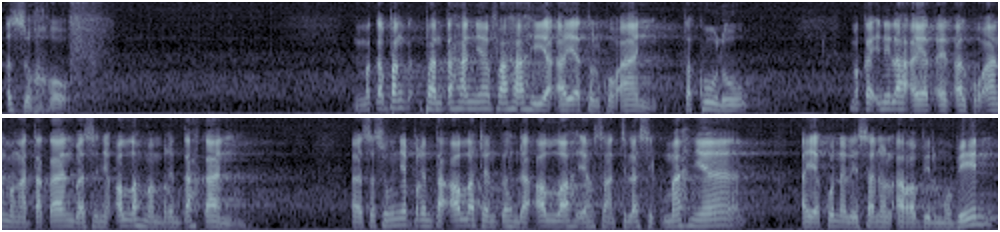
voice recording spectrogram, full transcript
Az-Zukhruf. Maka bantahannya fahahiyya ayatul Quran takulu maka inilah ayat-ayat Al-Quran mengatakan bahasanya Allah memerintahkan. Uh, sesungguhnya perintah Allah dan kehendak Allah yang sangat jelas hikmahnya ayakun lisanul arabil mubin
